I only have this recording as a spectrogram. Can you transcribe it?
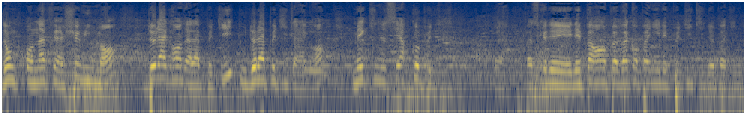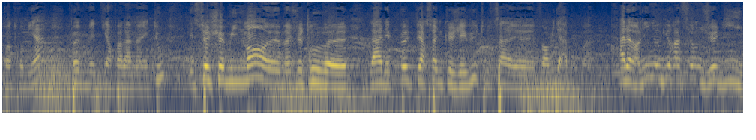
Donc on a fait un cheminement de la grande à la petite ou de la petite à la grande, mais qui ne sert qu'aux petits. Voilà. Parce que les, parents peuvent accompagner les petits qui ne patinent pas trop bien, peuvent les tenir par la main et tout. Et ce cheminement, euh, ben, je trouve, euh, là, les peu de personnes que j'ai vues trouvent ça euh, formidable. Alors, l'inauguration de jeudi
